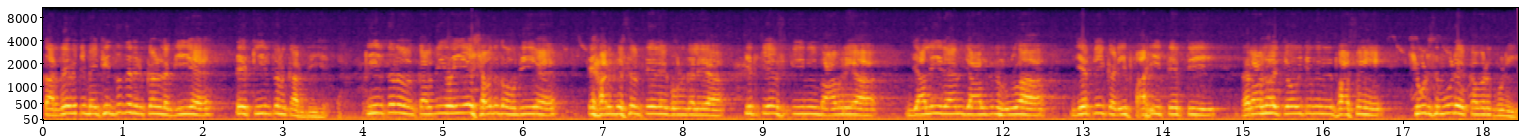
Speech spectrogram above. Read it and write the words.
ਘਰ ਦੇ ਵਿੱਚ ਬੈਠੀ ਦੁੱਧ ਰਿੜਕਣ ਲੱਗੀ ਹੈ ਤੇ ਕੀਰਤਨ ਕਰਦੀ ਹੈ। ਕੀਰਤਨ ਕਰਦੀ ਹੋਈ ਇਹ ਸ਼ਬਦ ਗਾਉਂਦੀ ਹੈ ਤੇ ਹਰ ਬਿਸਰ ਤੇਰੇ ਗੁਣ ਗਲਿਆ, ਚਿਤ ਚੇਤ ਸਕੀਨੀ ਬਾਵਰਿਆ ਜਾਲੀ ਰਹਿਣ ਜਾਲਤਨ ਹੁਆ, ਜੇਤੀ ਘੜੀ ਫਾਹੀ ਤੇਤੀ ਰਹਾ ਚੋਗ ਚੁਗਨ ਫਾਸੇ, ਛੂੜ ਸਮੂੜੇ ਕਵਰ ਗੁਣੀ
